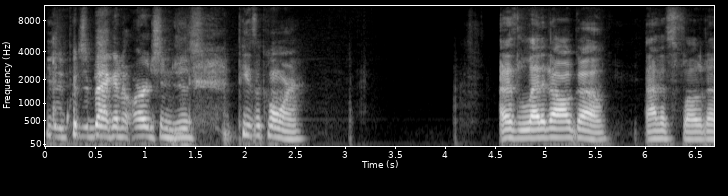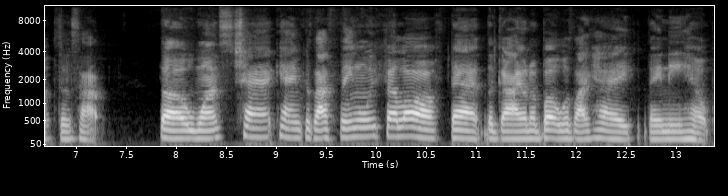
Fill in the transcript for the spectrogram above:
you just put your back in the arch and just. "Piece of corn." I just let it all go. I just floated up to the top. So once Chad came, because I seen when we fell off that the guy on the boat was like, "Hey, they need help."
